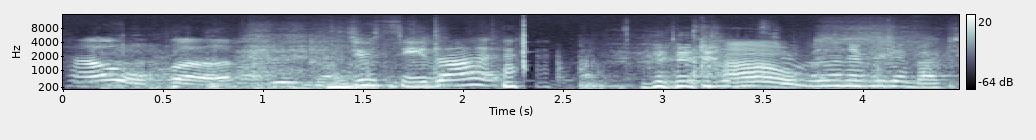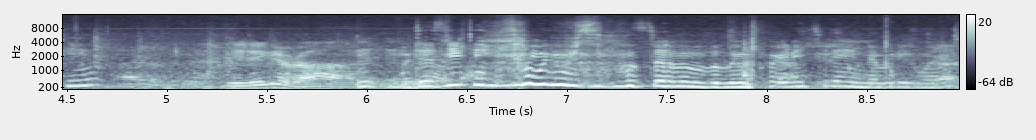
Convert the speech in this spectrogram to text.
Help! Did you see that? Oh. Will never get back to you? You did it wrong. Does you think that we were supposed to have a balloon party today and nobody went?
